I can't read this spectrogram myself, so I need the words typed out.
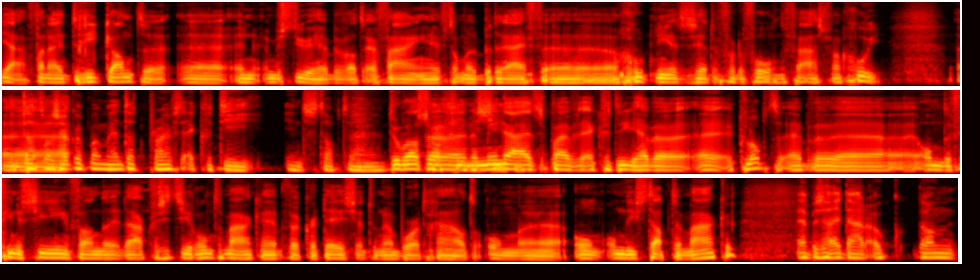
ja, vanuit drie kanten uh, een, een, bestuur hebben wat ervaring heeft om het bedrijf goed neer te zetten voor de volgende fase van groei. dat was ook het moment dat private equity instapte. Toen was er de minderheids private equity hebben eh, klopt hebben we eh, om de financiering van de, de, acquisitie rond te maken hebben we Cartesia toen aan boord gehaald om, om, om die stap te maken. Hebben zij daar ook dan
